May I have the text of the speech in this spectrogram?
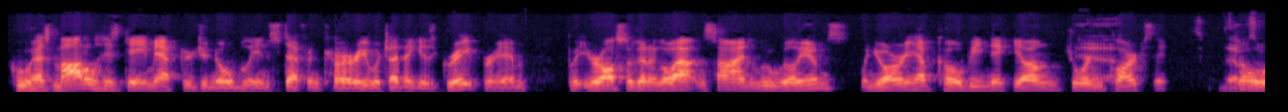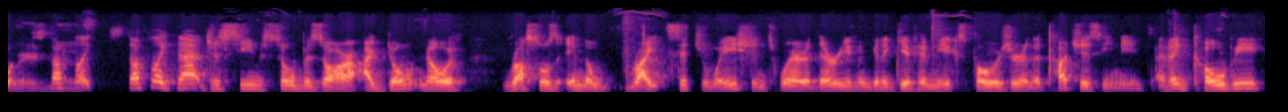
who has modeled his game after Ginobili and Stephen Curry, which I think is great for him. But you're also going to go out and sign Lou Williams when you already have Kobe, Nick Young, Jordan Yeah. Clarkson. That so was a weird stuff move. like stuff like that just seems so bizarre. I don't know if Russell's in the right situations where they're even going to give him the exposure and the touches he needs. I think Kobe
